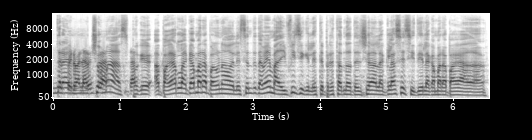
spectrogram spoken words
vez mucho más, da- porque apagar la cámara para un adolescente también es más difícil que le esté prestando atención a la clase si tiene la cámara apagada.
